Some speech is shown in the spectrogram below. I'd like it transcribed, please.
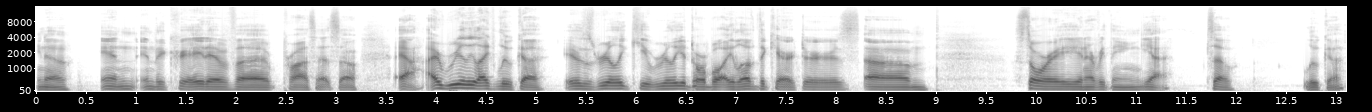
you know, in in the creative uh, process. So yeah, I really like Luca. It was really cute, really adorable. I love the characters, um, story, and everything. Yeah, so Luca,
